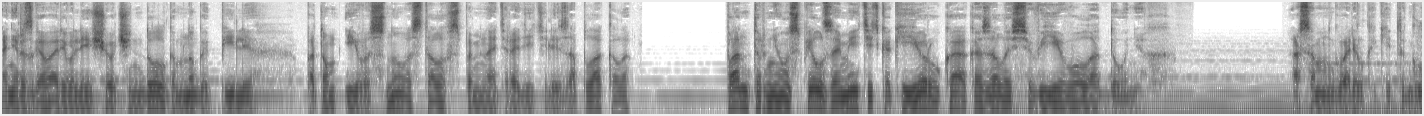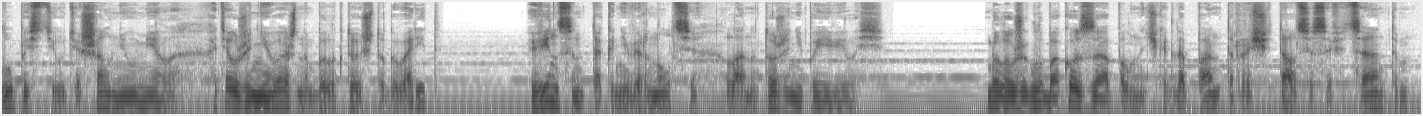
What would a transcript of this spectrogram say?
Они разговаривали еще очень долго, много пили. Потом Ива снова стала вспоминать родителей, заплакала. Пантер не успел заметить, как ее рука оказалась в его ладонях. А сам он говорил какие-то глупости, утешал неумело, хотя уже не важно было, кто и что говорит. Винсент так и не вернулся, Лана тоже не появилась. Было уже глубоко за полночь, когда Пантер рассчитался с официантом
